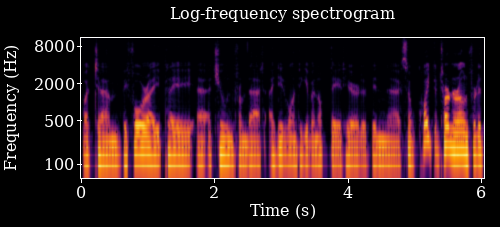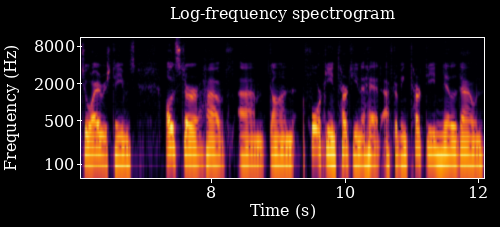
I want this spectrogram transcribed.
But um, before I play uh, a tune from that, I did want to give an update here. There's been uh, some quite the turnaround for the two Irish teams. Ulster have um, gone 14 13 ahead after being 13 0 down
